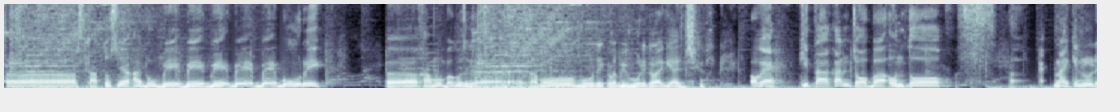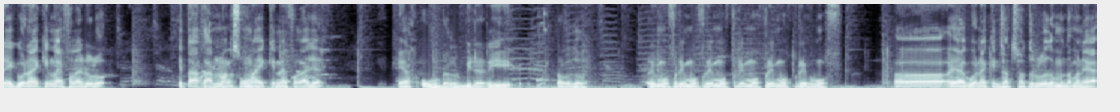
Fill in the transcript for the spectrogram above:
eh statusnya aduh B B B B B burik Eh, kamu bagus gak? Kamu burik lebih burik lagi aja. Oke, kita akan coba untuk eh, naikin dulu deh. Gue naikin levelnya dulu. Kita akan langsung naikin level aja. Ya, uh, udah lebih dari apa tuh? Remove, remove, remove, remove, remove, remove. Eh, ya gue naikin satu-satu dulu teman-teman ya.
